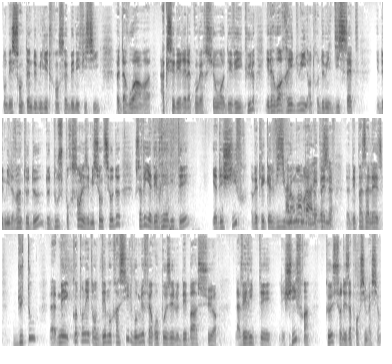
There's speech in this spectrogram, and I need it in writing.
dont des centaines de milliers de Français bénéficient, d'avoir accéléré la conversion euh, des véhicules et d'avoir réduit entre 2017 et 2022 de 12% les émissions de CO2. Vous savez, il y a des réalités, il y a des chiffres avec lesquels visiblement Marine Le Pen n'est pas à l'aise du tout. Euh, mais quand on est en démocratie, il vaut mieux faire reposer le débat sur la vérité, les chiffres, que sur des approximations.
